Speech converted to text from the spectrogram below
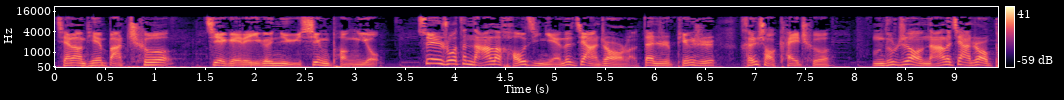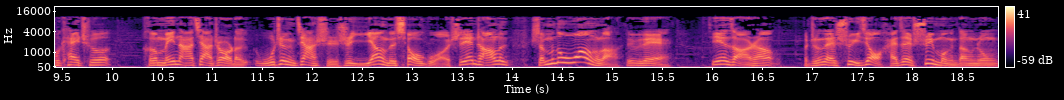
前两天把车借给了一个女性朋友，虽然说她拿了好几年的驾照了，但是平时很少开车。我们都知道，拿了驾照不开车和没拿驾照的无证驾驶是一样的效果，时间长了什么都忘了，对不对？今天早上我正在睡觉，还在睡梦当中，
